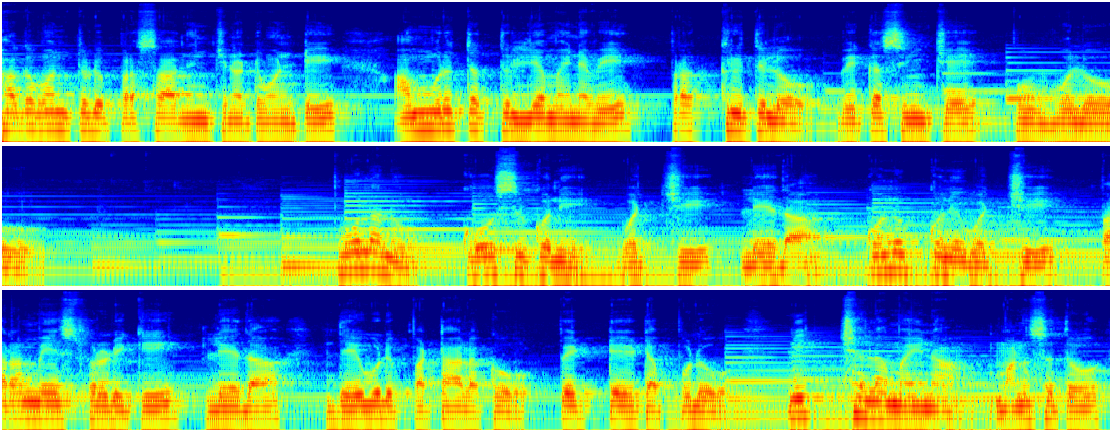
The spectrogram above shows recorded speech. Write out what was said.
భగవంతుడు ప్రసాదించినటువంటి అమృత తుల్యమైనవి ప్రకృతిలో వికసించే పువ్వులు. పూలను కోసుకొని వచ్చి లేదా కొనుక్కొని వచ్చి పరమేశ్వరుడికి లేదా దేవుడి పటాలకు పెట్టేటప్పుడు నిశ్చలమైన మనసుతో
